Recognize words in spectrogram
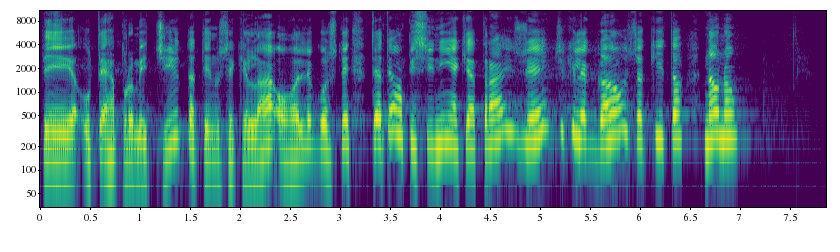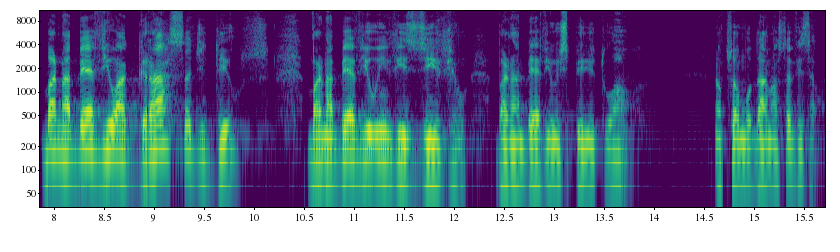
Tem o Terra Prometida, tem não sei o que lá. Olha, gostei. Tem até uma piscininha aqui atrás. Gente, que legal isso aqui e tal. Não, não. Barnabé viu a graça de Deus. Barnabé viu o invisível. Barnabé viu o espiritual. Nós precisamos mudar a nossa visão.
